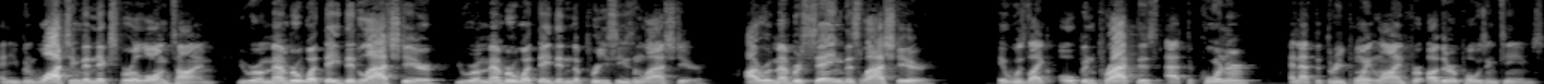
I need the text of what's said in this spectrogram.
and you've been watching the Knicks for a long time, you remember what they did last year, you remember what they did in the preseason last year. I remember saying this last year. It was like open practice at the corner and at the three point line for other opposing teams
